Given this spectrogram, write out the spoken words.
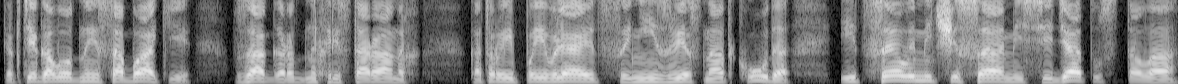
Как те голодные собаки в загородных ресторанах, которые появляются неизвестно откуда и целыми часами сидят у стола,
